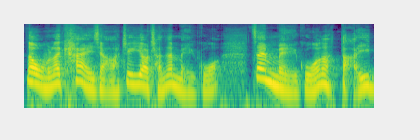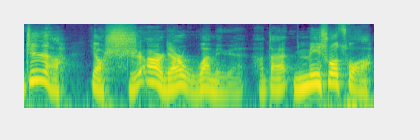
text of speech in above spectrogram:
那我们来看一下啊，这个药产在美国，在美国呢，打一针啊要十二点五万美元啊，大家您没说错啊，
